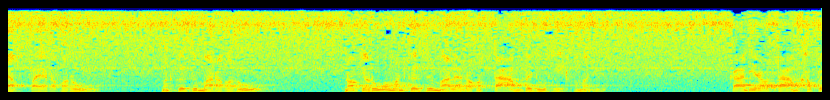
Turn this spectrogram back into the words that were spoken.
ดับไปเราก็รู้ มันเกิดขึ้นมาเราก็รู้ นอกจากรู้ว่ามันเกิดขึ้นมาแล้ว เราก็ตามไปดูเหตุของมันอีก การที่เราตามเข้าไป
